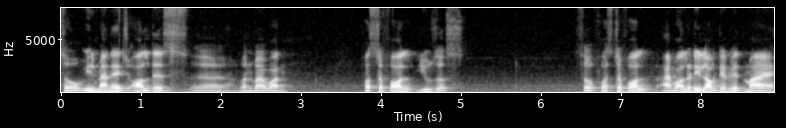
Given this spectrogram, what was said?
so we'll manage all this uh, one by one. First of all users. So first of all I'm already logged in with my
